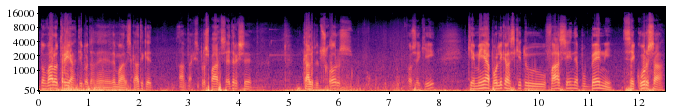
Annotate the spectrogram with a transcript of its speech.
Θα τον βάλω τρία, τίποτα, δεν, δεν μου άρεσε κάτι και εντάξει, προσπάθησε, έτρεξε, κάλυπτε τους χώρους ως εκεί και μια πολύ κλασική του φάση είναι που μπαίνει σε κούρσα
